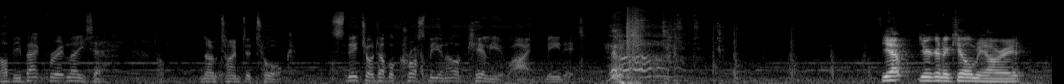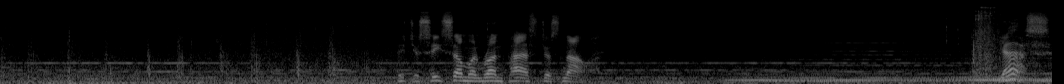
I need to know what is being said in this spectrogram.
I'll be back for it later. Oh, no time to talk. Snitch or double cross me and I'll kill you. I mean it. Yep, you're gonna kill me, alright. Did you see someone run past just now? Yes.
